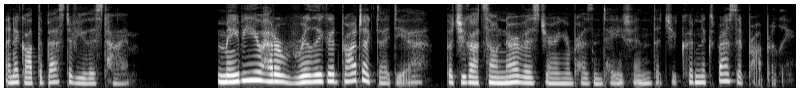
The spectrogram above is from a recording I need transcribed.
and it got the best of you this time. Maybe you had a really good project idea, but you got so nervous during your presentation that you couldn't express it properly.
